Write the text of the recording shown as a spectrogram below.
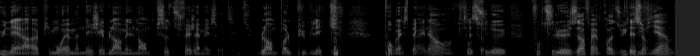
une erreur. Puis moi, maintenant, j'ai blâmé le monde. Puis ça, tu fais jamais ça. Tu blâmes pas le public pour un Ben spectacle. non, il faut, que tu le- faut que tu leur offres un produit qui ça. vienne.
